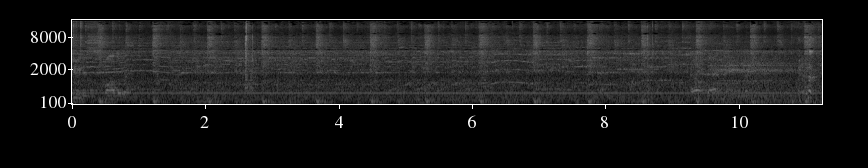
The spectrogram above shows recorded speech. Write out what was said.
chew, just swallow it. Oh,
